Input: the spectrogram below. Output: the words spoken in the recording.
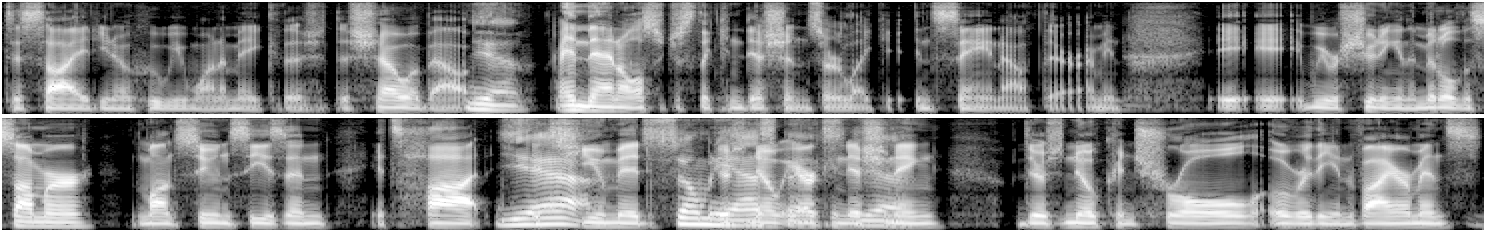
decide, you know, who we want to make the, the show about. Yeah. And then also just the conditions are like insane out there. I mean, it, it, we were shooting in the middle of the summer, monsoon season. It's hot. Yeah, It's humid. so many There's no air aspects, yeah. conditioning. There's no control over the environments.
